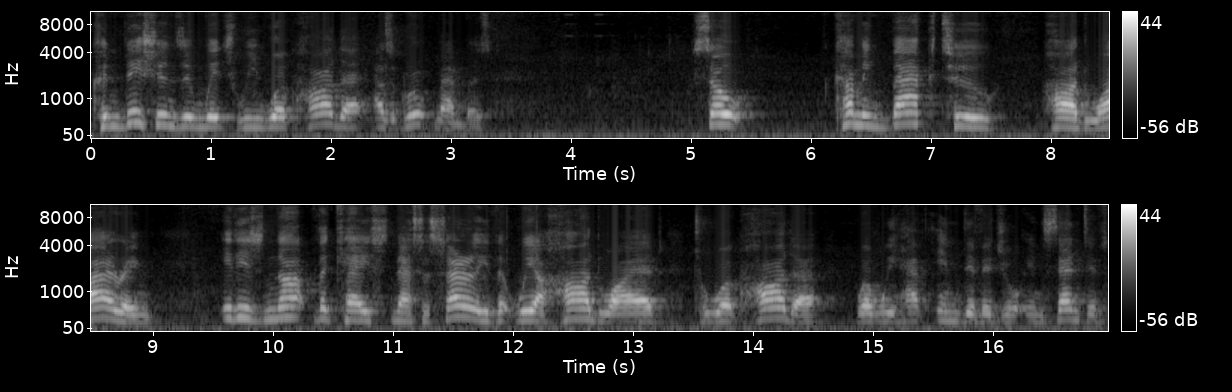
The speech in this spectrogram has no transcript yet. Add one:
conditions in which we work harder as group members. So, coming back to hardwiring, it is not the case necessarily that we are hardwired to work harder when we have individual incentives.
